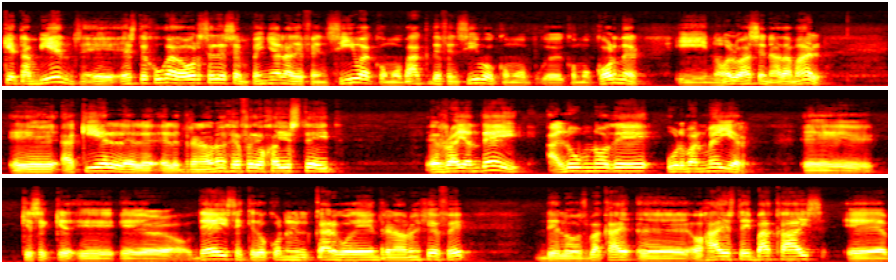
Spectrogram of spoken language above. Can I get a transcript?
Que también eh, este jugador se desempeña en la defensiva como back defensivo, como, como corner, y no lo hace nada mal. aquí el, el, entrenador en jefe de Ohio State es Ryan Day, alumno de Urban Meyer. Que se que, Day se quedó con el cargo de entrenador en jefe de los eh, Ohio State Buckeyes eh,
